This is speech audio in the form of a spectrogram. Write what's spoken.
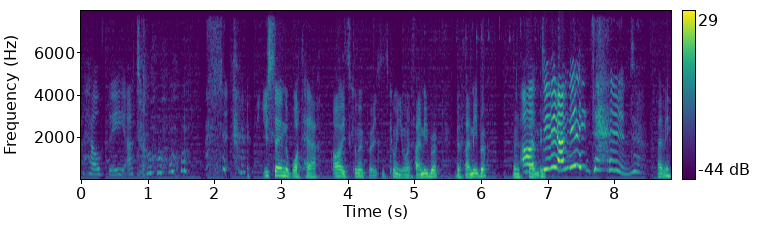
healthy at all. You stay in the water. Oh, he's coming for us. He's coming. You wanna fight me, bro? You wanna fight me, bro? You oh, fight dude, me? I'm nearly dead. Fight me?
